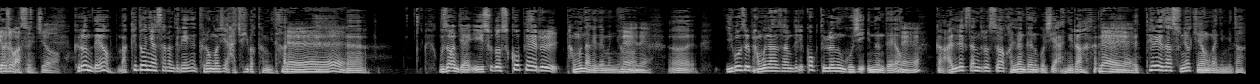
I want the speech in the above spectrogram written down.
이어져 왔었죠. 네. 그런데요, 마케도니아 사람들에게는 그런 것이 아주 희박합니다. 네. 네. 우선 이제 이 수도 스코페를 방문하게 되면요. 네, 네. 어, 이곳을 방문하는 사람들이 꼭 들르는 곳이 있는데요. 네. 그러니까 알렉산드로스와 관련되는 것이 아니라 네, 네. 테레사 수녀 기념관입니다.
